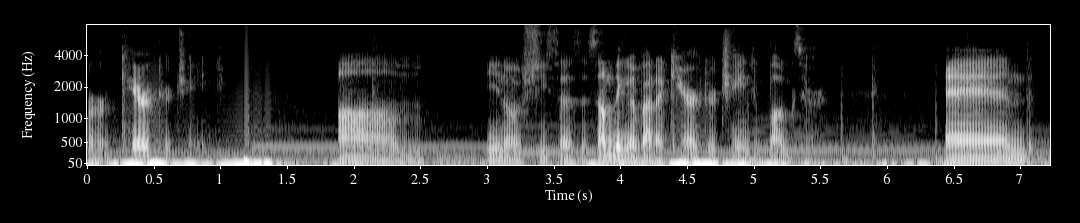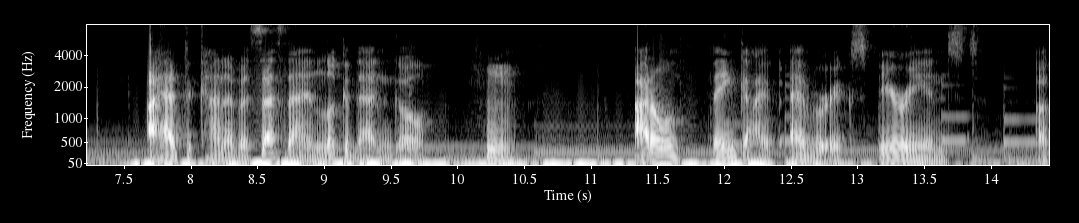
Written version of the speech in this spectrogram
or her character change. Um, you know, she says that something about a character change bugs her. And I had to kind of assess that and look at that and go, hmm, I don't think I've ever experienced a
